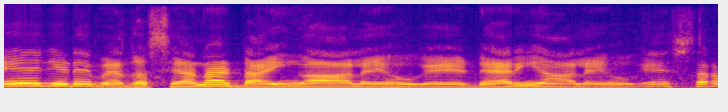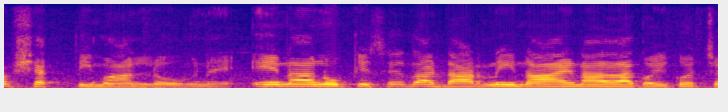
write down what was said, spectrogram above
ਇਹ ਜਿਹੜੇ ਮੈਂ ਦੱਸਿਆ ਨਾ ਡਾਈਂਗਾਂ ਵਾਲੇ ਹੋ ਗਏ ਡੈਰੀਆਂ ਵਾਲੇ ਹੋ ਗਏ ਸਰਵ ਸ਼ਕਤੀਮਾਨ ਲੋਕ ਨੇ। ਇਹਨਾਂ ਨੂੰ ਕਿਸੇ ਦਾ ਡਰ ਨਹੀਂ ਨਾ ਇਹਨਾਂ ਦਾ ਕੋਈ ਕੁਝ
